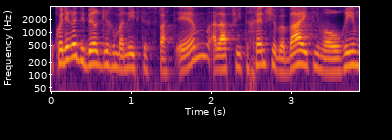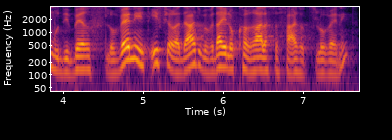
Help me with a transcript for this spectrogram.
הוא כנראה דיבר גרמנית כשפת אם, על אף שייתכן שבבית עם ההורים הוא דיבר סלובנית, אי אפשר לדעת, הוא בוודאי לא קרא לשפה הזאת סלובנית.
